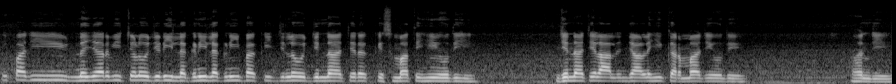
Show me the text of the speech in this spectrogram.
ਤੇ ਭਾਜੀ ਨਜ਼ਰ ਵੀ ਚਲੋ ਜਿਹੜੀ ਲੱਗਣੀ ਲੱਗਣੀ ਬਾਕੀ ਚਲੋ ਜਿੰਨਾ ਚਿਰ ਕਿਸਮਤ ਹੀ ਉਹਦੀ ਜਿੰਨਾ ਚਿਰ ਆਲ ਜਾਲ ਹੀ ਕਰਮਾਂ 'ਚ ਉਹਦੇ। ਹਾਂਜੀ।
